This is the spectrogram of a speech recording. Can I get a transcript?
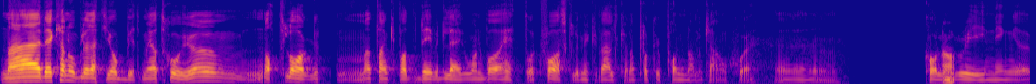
Nej, det kan nog bli rätt jobbigt, men jag tror ju mm, något lag med tanke på att David Legwan bara har ett år kvar skulle mycket väl kunna plocka upp honom kanske. Eh, Colin Ja. Greening eh,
